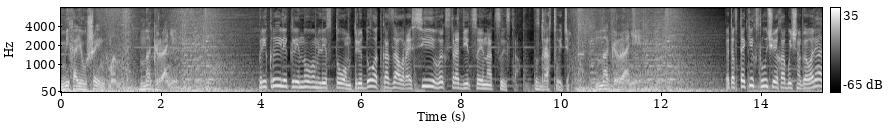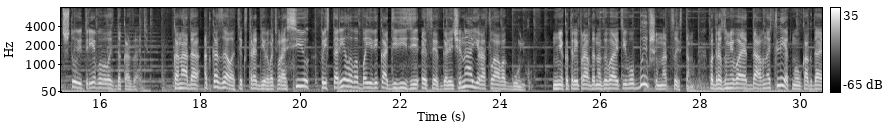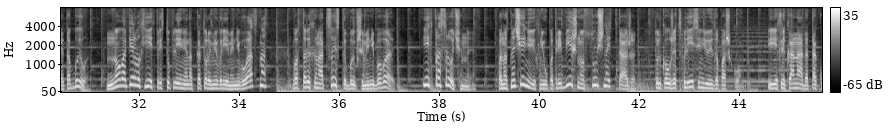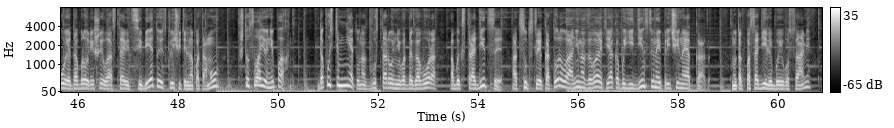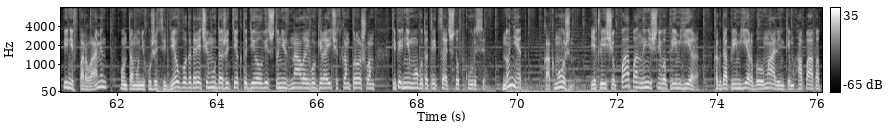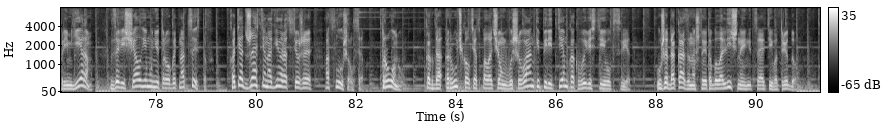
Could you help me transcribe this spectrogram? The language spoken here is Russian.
Михаил Шейнгман. На грани. Прикрыли кленовым листом. Трюдо отказал России в экстрадиции нациста. Здравствуйте. На грани. Это в таких случаях обычно говорят, что и требовалось доказать. Канада отказалась экстрадировать в Россию престарелого боевика дивизии СС «Галичина» Ярослава Гуньку. Некоторые, правда, называют его бывшим нацистом, подразумевая давность лет, мол, когда это было. Но, во-первых, есть преступления, над которыми время не властно, во-вторых, и нацисты бывшими не бывают. Есть просроченные. По назначению их не употребишь, но сущность та же, только уже с плесенью и запашком. И если Канада такое добро решила оставить себе, то исключительно потому, что свое не пахнет. Допустим, нет у нас двустороннего договора об экстрадиции, отсутствие которого они называют якобы единственной причиной отказа. Ну так посадили бы его сами, и не в парламент, он там у них уже сидел, благодаря чему даже те, кто делал вид, что не знал о его героическом прошлом, теперь не могут отрицать, что в курсе. Но нет, как можно, если еще папа нынешнего премьера, когда премьер был маленьким, а папа премьером, завещал ему не трогать нацистов. Хотя Джастин один раз все же ослушался, тронул, когда ручкался с палачом в вышиванке перед тем, как вывести его в свет. Уже доказано, что это была личная инициатива Трюдо.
